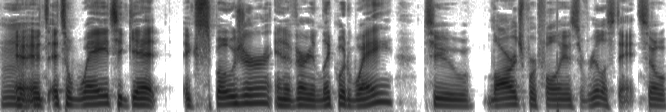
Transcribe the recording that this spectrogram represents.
Hmm. It's it's a way to get exposure in a very liquid way to large portfolios of real estate. So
